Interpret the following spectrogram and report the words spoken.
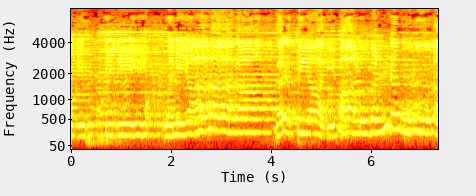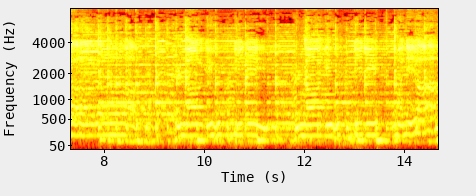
ಹೆಣ್ಣಾಗಿ ಹುಟ್ಟಿದಿ ಮನೆಯಾಗ ಗರತಿಯಾಗಿ ಬಾಳು ಗಂಡನೂರಾಗ ಹುಟ್ಟಿದಿ ಹೆಣ್ಣಾಗಿ ಹುಟ್ಟಿದಿ ಮನೆಯಾಗ.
